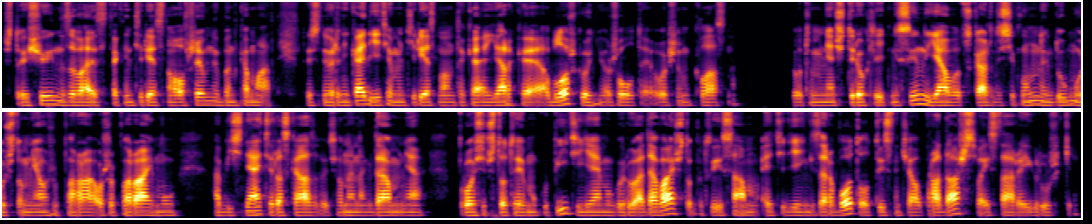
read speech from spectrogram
что еще и называется так интересно «Волшебный банкомат». То есть наверняка детям интересно, он такая яркая обложка у нее желтая, в общем, классно. Вот у меня четырехлетний сын, я вот с каждой секундой думаю, что мне уже пора, уже пора ему объяснять и рассказывать. Он иногда меня просит что-то ему купить, и я ему говорю, а давай, чтобы ты сам эти деньги заработал, ты сначала продашь свои старые игрушки,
